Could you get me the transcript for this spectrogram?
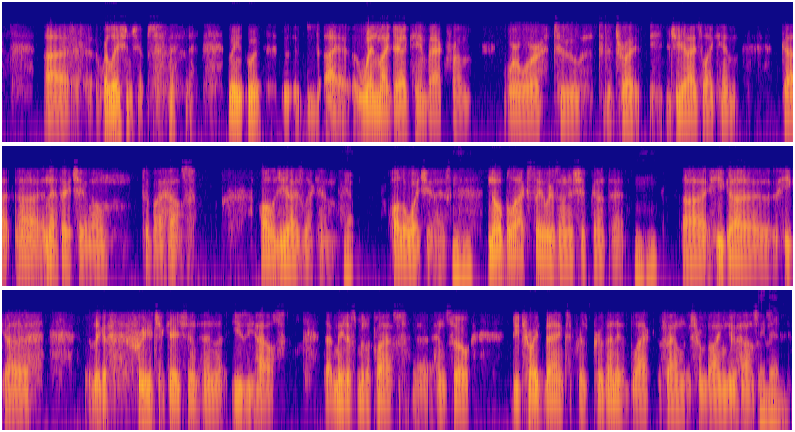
uh, relationships. I mean, I, when my dad came back from World War II to Detroit, GIs like him got uh, an FHA loan to buy a house. All the GIs like him. Yep. All the white GIs. Mm-hmm. No black sailors on his ship got that. Mm-hmm. Uh, he got a he got a they got free education and an easy house that made us middle class, uh, and so Detroit banks pre- prevented black families from buying new houses. They did.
